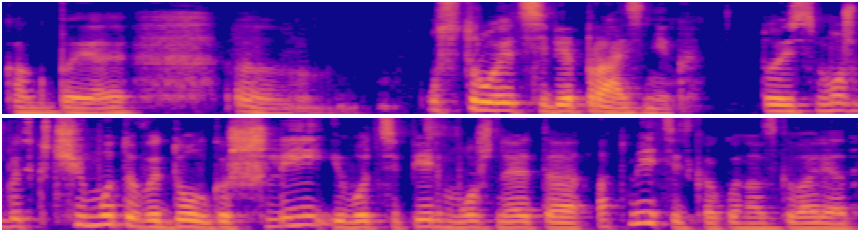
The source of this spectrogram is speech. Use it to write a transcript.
как бы э, устроить себе праздник. То есть, может быть, к чему-то вы долго шли, и вот теперь можно это отметить, как у нас говорят,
